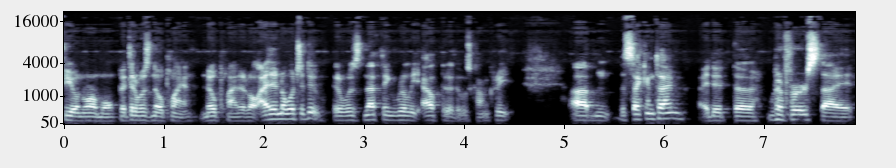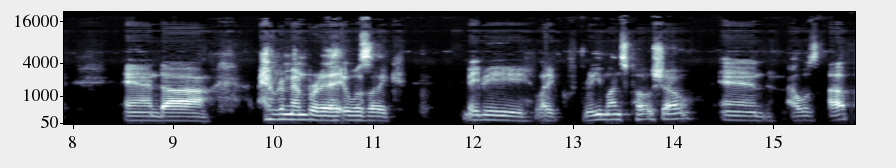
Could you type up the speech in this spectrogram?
feel normal. But there was no plan, no plan at all. I didn't know what to do. There was nothing really out there that was concrete. Um, the second time I did the reverse diet, and uh, I remember it, was like maybe like three months post show, and I was up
